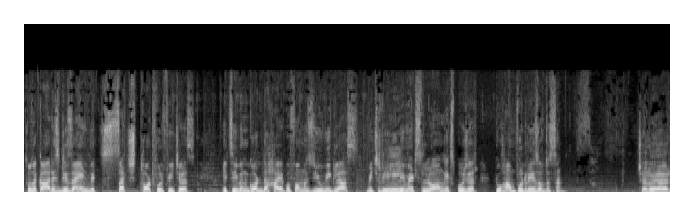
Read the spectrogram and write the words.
So, the car is designed with such thoughtful features. It's even got the high performance UV glass, which really limits long exposure to harmful rays of the sun. चलो यार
